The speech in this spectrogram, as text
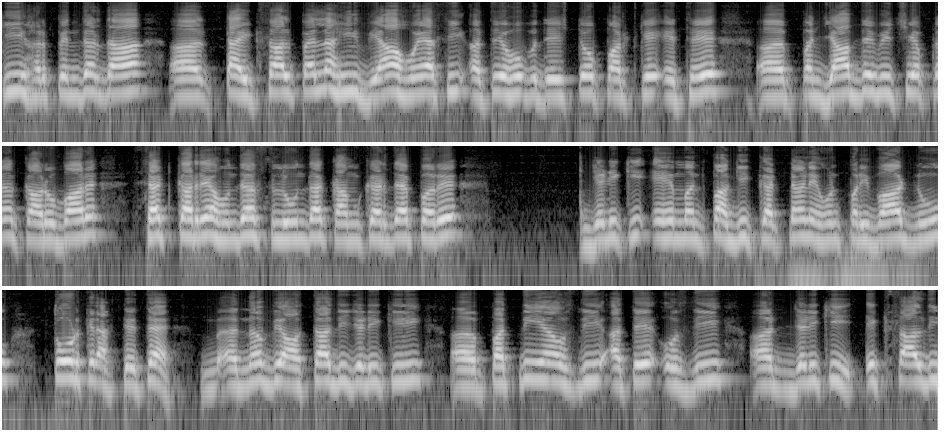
ਕਿ ਹਰਪਿੰਦਰ ਦਾ 2.5 ਸਾਲ ਪਹਿਲਾਂ ਹੀ ਵਿਆਹ ਹੋਇਆ ਸੀ ਅਤੇ ਉਹ ਵਿਦੇਸ਼ ਤੋਂ ਪਰਤ ਕੇ ਇੱਥੇ ਪੰਜਾਬ ਦੇ ਵਿੱਚ ਹੀ ਆਪਣਾ ਕਾਰੋਬਾਰ ਸੈੱਟ ਕਰ ਰਿਹਾ ਹੁੰਦਾ, ਸਲੂਨ ਦਾ ਕੰਮ ਕਰਦਾ ਪਰ ਜਿਹੜੀ ਕਿ ਇਹ ਮੰਦਭਾਗੀ ਘਟਨਾ ਨੇ ਹੁਣ ਪਰਿਵਾਰ ਨੂੰ ਤੋੜ ਕੇ ਰੱਖ ਦਿੱਤਾ ਹੈ। ਮ- ਨਵ ਵਿਆਹੁਤਾ ਦੀ ਜਿਹੜੀ ਕਿ ਪਤਨੀ ਆ ਉਸ ਦੀ ਅਤੇ ਉਸ ਦੀ ਜਿਹੜੀ ਕਿ 1 ਸਾਲ ਦੀ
